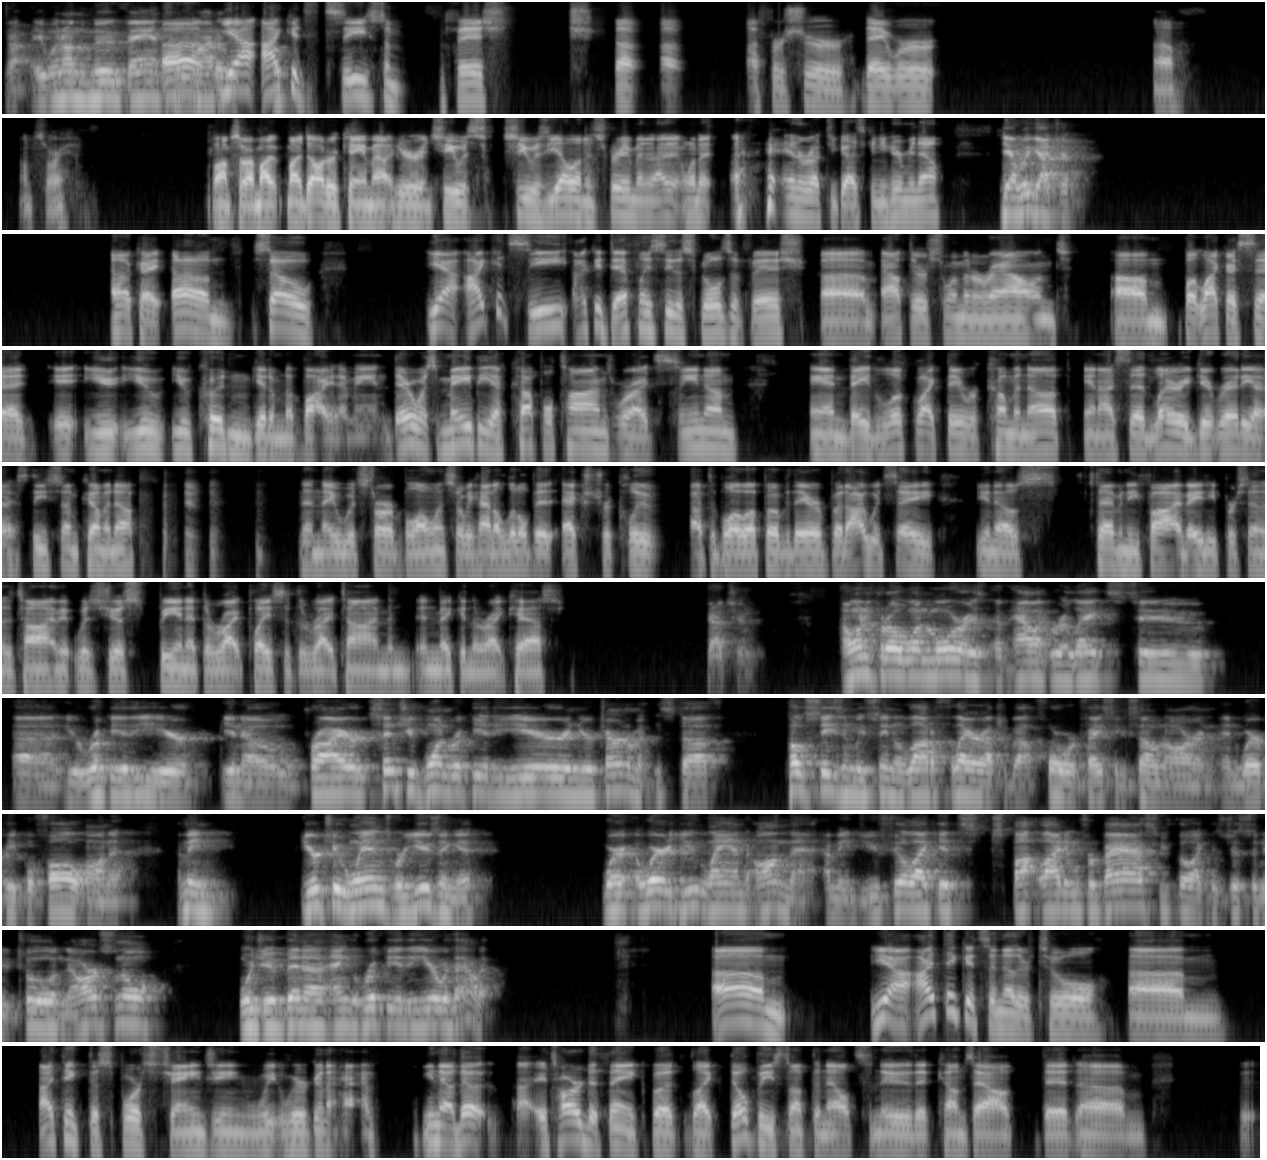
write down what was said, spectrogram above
Uh, he went on the move, Vance. Uh, yeah, I could see some fish uh, uh, for sure. They were. Oh, I'm sorry. Well, I'm sorry. My my daughter came out here and she was she was yelling and screaming, and I didn't want to interrupt you guys. Can you hear me now? Yeah, we got you. Okay. Um. So, yeah, I could see. I could definitely see the schools of fish um out there swimming around. Um, but like I said, it, you you you couldn't get them to bite. I mean, there was maybe a couple times where I'd seen them and they looked like they were coming up, and I said, "Larry, get ready! I see some coming up." then they would start blowing, so we had a little bit extra clue out to blow up over there. But I would say, you know, 75, 80 percent of the time, it was just being at the right place at the right time and, and making the right cast. Gotcha. I want to throw one more of how it relates to uh, your rookie of the year. You know, prior since you've won rookie of the year in your tournament and stuff, postseason we've seen a lot of flare up about forward facing sonar and, and where people fall on it. I mean, your two wins were using it. Where where do you land on that? I mean, do you feel like it's spotlighting for Bass? You feel like it's just a new tool in the arsenal? Would you have been a angle rookie of the year without it? Um, yeah, I think it's another tool. Um, I think the sport's changing. We we're gonna have, you know, the, uh, it's hard to think, but like there'll be something else new that comes out that um uh,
